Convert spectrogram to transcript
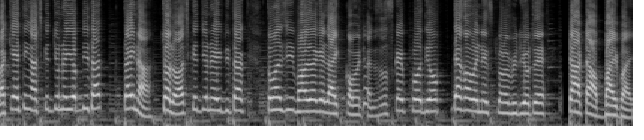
বাকি আই থিঙ্ক আজকের জন্য এই অবধি থাক, তাই না? চলো, আজকের জন্য এই অবধি থাক। তোমার যদি ভালো লাগে লাইক কমেন্ট অ্যান্ড সাবস্ক্রাইব করে দিও। দেখা হবে নেক্সট কোনো ভিডিওতে টাটা বাই বাই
